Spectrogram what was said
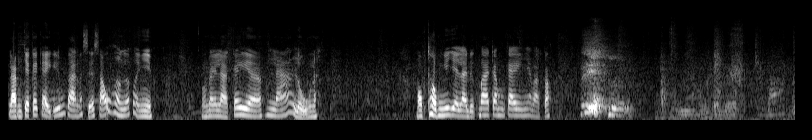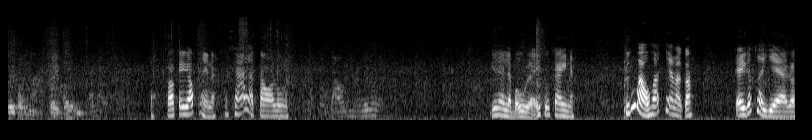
Làm cho cái cây của chúng ta nó sẽ xấu hơn rất là nhiều. Còn đây là cái ờ, lá lụ nè. Một thùng như vậy là được 300 cây nha bà con có cái gốc này nè, nó khá là to luôn dưới đây là bộ rễ của cây nè. Cứng bầu hết nha bà con. Cây rất là già rồi.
